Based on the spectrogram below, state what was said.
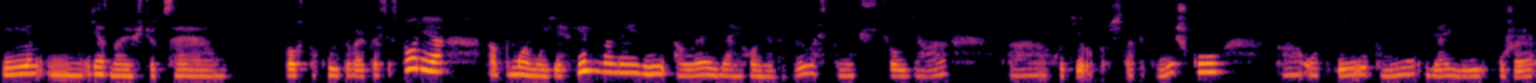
і я знаю, що це просто культова якась історія. По-моєму, є фільм на неї, але я його не дивилась, тому що я е, хотіла прочитати книжку, от, і тому я її вже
